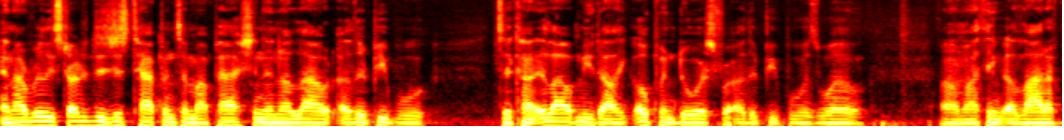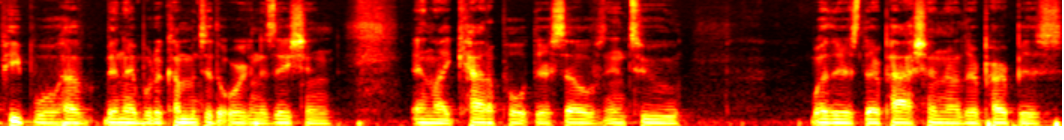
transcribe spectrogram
and I really started to just tap into my passion and allowed other people to kind of allowed me to like open doors for other people as well. Um, I think a lot of people have been able to come into the organization and like catapult themselves into whether it's their passion or their purpose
